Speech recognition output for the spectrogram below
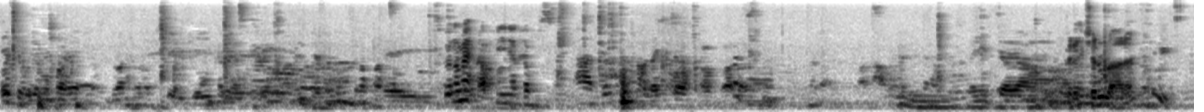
Poi se vogliamo fare durante la scelta la. Secondo me a fine top Ah, certo. No, dai, Per il cellulare? Sì.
